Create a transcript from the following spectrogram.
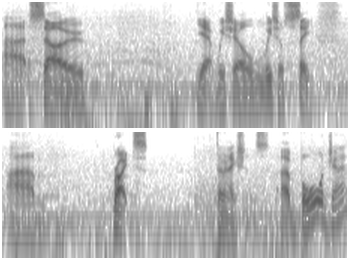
Uh, so yeah, we shall we shall see. Um, right, donations. Uh, Borjan,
